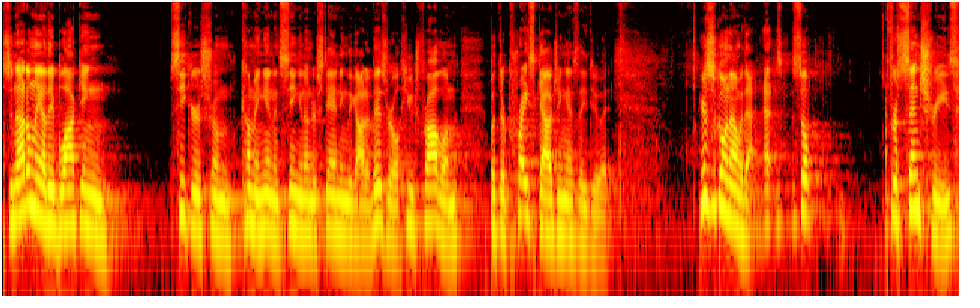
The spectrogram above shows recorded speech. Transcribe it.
So not only are they blocking seekers from coming in and seeing and understanding the God of Israel, huge problem, but they're price gouging as they do it. Here's what's going on with that. Uh, so, for centuries,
